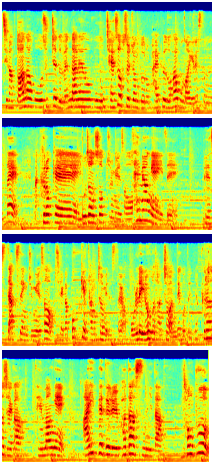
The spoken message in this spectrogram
지각도 안 하고 숙제도 맨날 해오고 재수 없을 정도로 발표도 하고 막 이랬었는데 그렇게 오전 수업 중에서 3명의 이제 베스트 학생 중에서 제가 뽑기에 당첨이 됐어요. 원래 이런 거 당첨 안 되거든요. 그래서 제가 대망의 아이패드를 받아왔습니다. 정품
